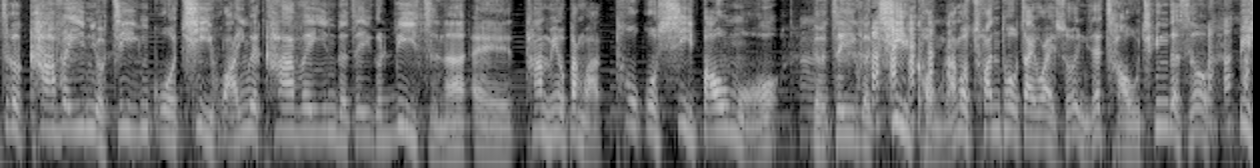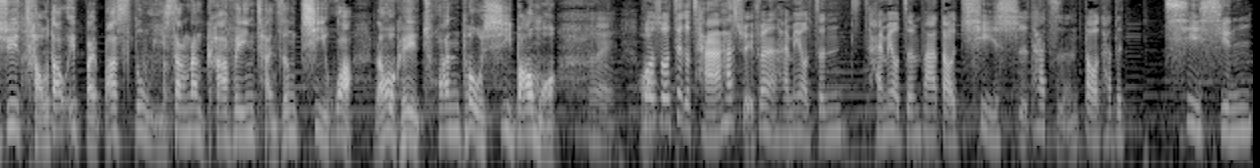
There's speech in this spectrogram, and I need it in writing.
这个咖啡因有经过气化，因为咖啡因的这一个粒子呢，哎，它没有办法透过细胞膜的这一个气孔，然后穿透在外，所以你在炒青的时候必须炒到一百八十度以上，让咖啡因产生气化，然后可以穿透细胞膜。对。或者说这个茶它水分还没有蒸，还没有蒸发到气室，它只能到它的气心，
